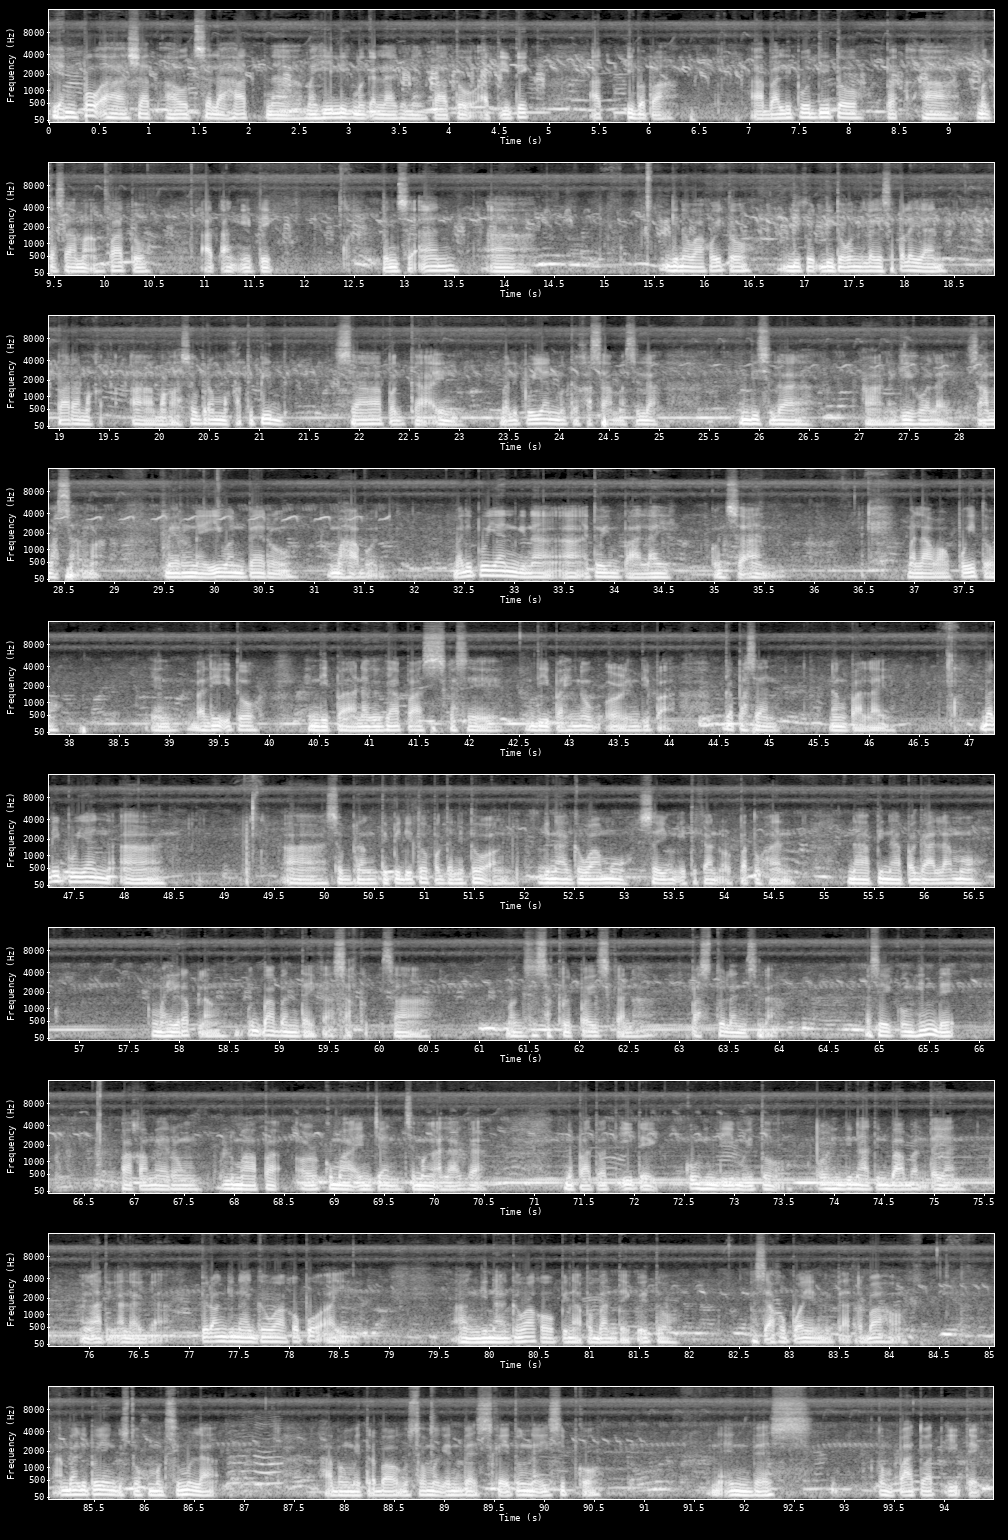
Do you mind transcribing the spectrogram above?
Yan po, ah, shout out sa lahat na mahilig mag-alaga ng pato at itik at iba pa. Ah, bali po dito, pa, ah, magkasama ang pato at ang itik. Kung saan, ah, ginawa ko ito, dito, dito ko nilagay sa palayan para maka, ah, maka, sobrang makatipid sa pagkain. Bali po yan, magkakasama sila. Hindi sila ah, naghiwalay, sama-sama. Merong naiiwan pero umahabol. Bali po yan, gina, ah, ito yung palay kung saan malawak po ito. Yan, bali ito hindi pa nagagapas kasi hindi pa hinog or hindi pa gapasan ng palay. Bali po yan, ah, ah, sobrang tipid ito pag ganito ang ginagawa mo sa iyong itikan or patuhan na pinapagala mo. Kung mahirap lang, magbabantay ka sa, sa magsasacrifice ka na pastulan sila. Kasi kung hindi, baka merong lumapa or kumain dyan sa mga alaga na pato at itik kung hindi mo ito o hindi natin babantayan ang ating alaga. Pero ang ginagawa ko po ay ang ginagawa ko, pinapabantay ko ito. Kasi ako po ay nagtatrabaho. Ang bali po yung gusto ko magsimula habang may trabaho gusto ko mag-invest. Kaya itong naisip ko na invest itong pato at itik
